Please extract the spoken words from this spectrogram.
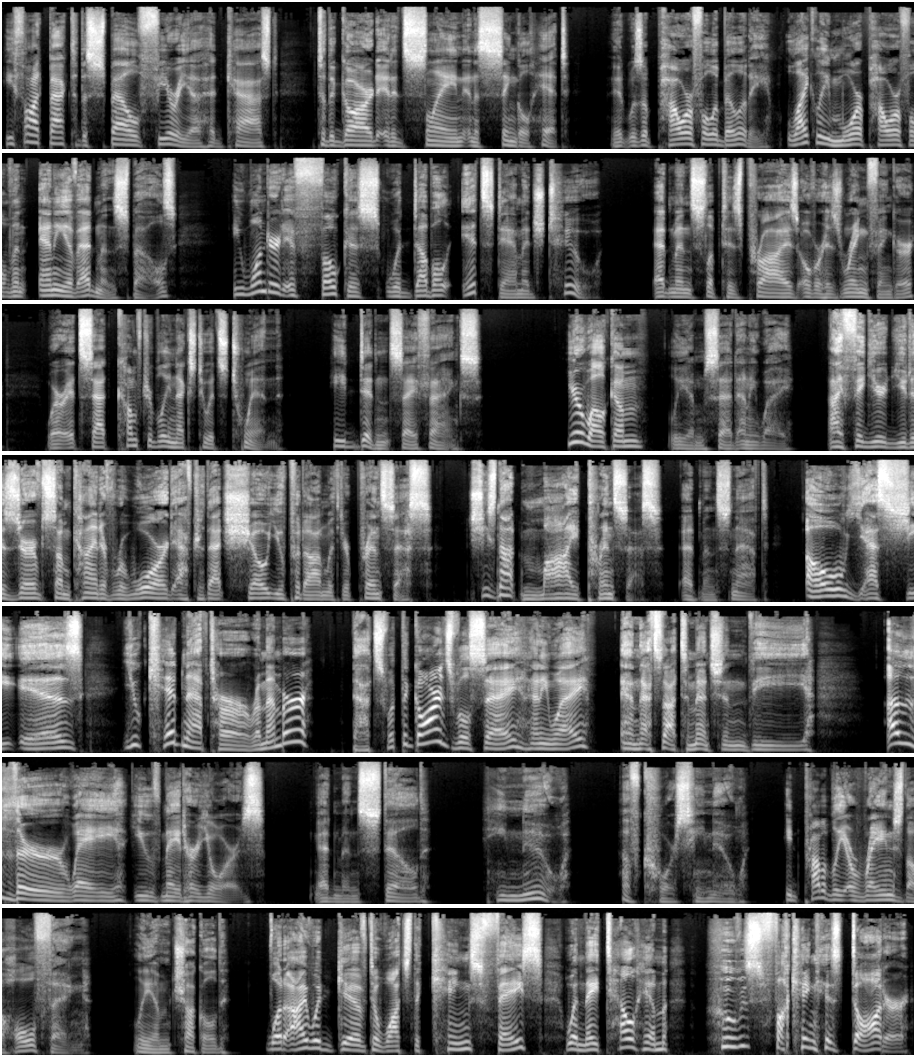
He thought back to the spell Furia had cast to the guard it had slain in a single hit. It was a powerful ability, likely more powerful than any of Edmund's spells. He wondered if Focus would double its damage too. Edmund slipped his prize over his ring finger, where it sat comfortably next to its twin. He didn't say thanks. You're welcome, Liam said anyway. I figured you deserved some kind of reward after that show you put on with your princess. She's not my princess, Edmund snapped. Oh, yes, she is. You kidnapped her, remember? That's what the guards will say, anyway. And that's not to mention the other way you've made her yours. Edmund stilled. He knew. Of course he knew. He'd probably arranged the whole thing. Liam chuckled. What I would give to watch the king's face when they tell him Who's fucking his daughter?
